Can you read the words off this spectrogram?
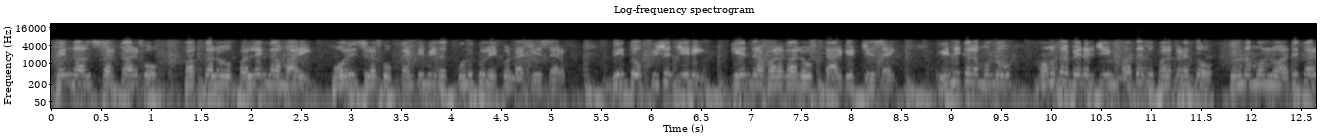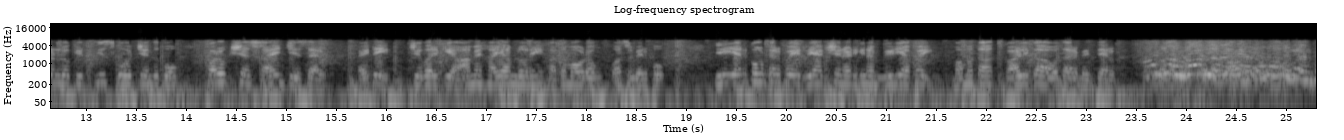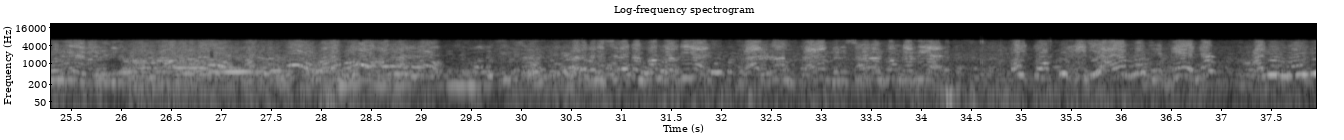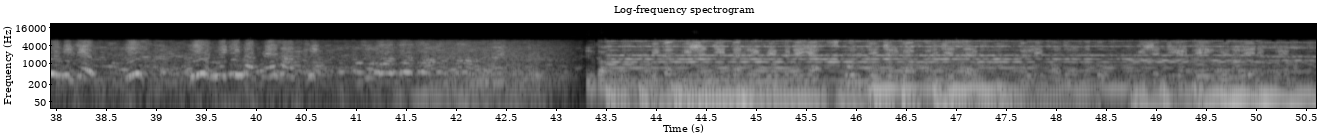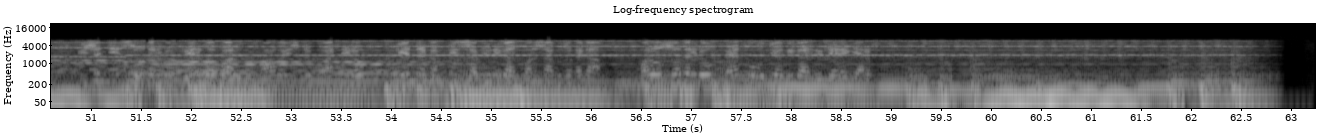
బెంగాల్ సర్కార్కు పక్కలో బల్లెంగా మారి పోలీసులకు కంటి మీద కునుకు లేకుండా చేశారు. దీంతో కిషన్జీని కేంద్ర బలగాలు టార్గెట్ చేశాయి. ఎన్నికల ముందు మమతా బెనర్జీ మద్దతు పలకడంతో తృణమూల్ను అధికారంలోకి తీసుకువచ్చేందుకు పరోక్ష సాయం చేశారు. అయితే చివరికి ఆమె హయాంలోనే హతమవడం కొసమెరుపు ఈ ఎన్కౌంటర్ పై రియాక్షన్ అడిగిన మీడియాపై మమత కాళిక అవతారం ఎత్తారు I will know you in detail. He's, he's meeting the press, ask him. ఇక కిషన్ జీ తండ్రి వెంకటయ్య స్కూల్ టీచర్గా పనిచేశారు తల్లి మధురమ్మకు కిషన్ జీ అంటే ఎనలేని ప్రేమ కిషన్ జీ సోదరుడు వేణుగోపాల్ మావోయిస్టు పార్టీలో కేంద్ర కమిటీ సభ్యునిగా కొనసాగుతుండగా మరో సోదరుడు బ్యాంకు ఉద్యోగిగా రిటైర్ అయ్యారు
